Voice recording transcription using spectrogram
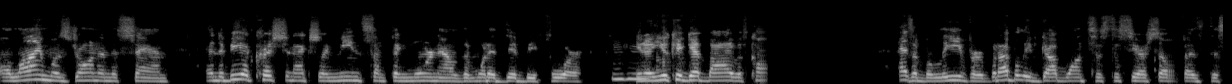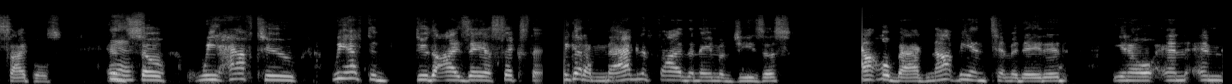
a line was drawn in the sand. And to be a Christian actually means something more now than what it did before. Mm-hmm. You know, you could get by with as a believer, but I believe God wants us to see ourselves as disciples. And yes. so we have to we have to do the Isaiah 6 thing. We got to magnify the name of Jesus, not hold back, not be intimidated, you know, and and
